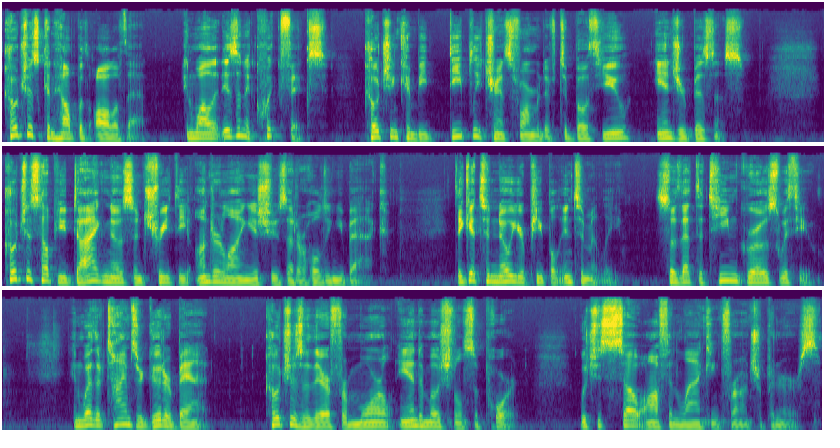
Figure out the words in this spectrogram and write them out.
Coaches can help with all of that. And while it isn't a quick fix, coaching can be deeply transformative to both you and your business. Coaches help you diagnose and treat the underlying issues that are holding you back. They get to know your people intimately so that the team grows with you. And whether times are good or bad, coaches are there for moral and emotional support, which is so often lacking for entrepreneurs.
